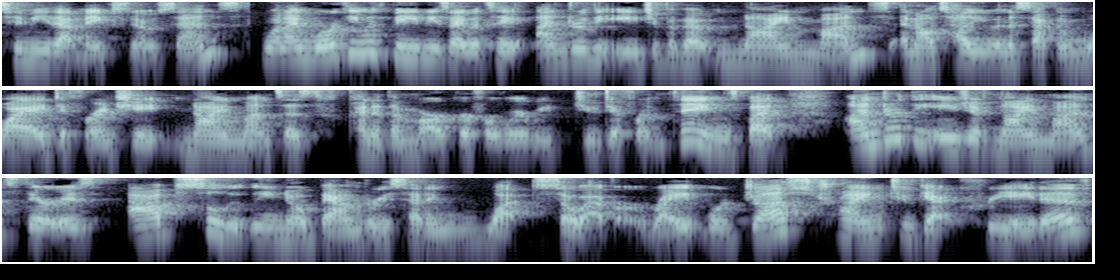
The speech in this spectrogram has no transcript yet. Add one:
To me, that makes no sense. When I'm working with babies, I would say under the age of about nine months. And I'll tell you in a second why I differentiate nine months as kind of the marker for where we do different things. But under the age of nine months, there is absolutely no boundary setting whatsoever, right? We're just trying to get creative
